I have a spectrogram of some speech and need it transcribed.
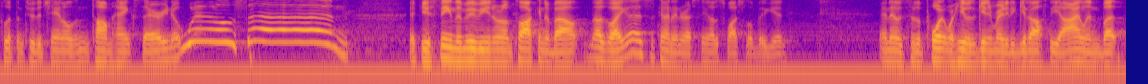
flipping through the channels and Tom Hanks there. You know, Wilson. If you've seen the movie, you know what I'm talking about. I was like, oh, this is kind of interesting. I'll just watch a little bit again. And it was to the point where he was getting ready to get off the island. But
